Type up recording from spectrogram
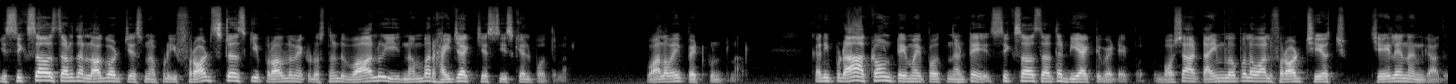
ఈ సిక్స్ అవర్స్ తర్వాత లాగౌట్ చేసినప్పుడు ఈ ఫ్రాడ్స్టర్స్కి ప్రాబ్లం ఎక్కడ వస్తుందంటే వాళ్ళు ఈ నంబర్ హైజాక్ చేసి తీసుకెళ్ళిపోతున్నారు. వాళ్ళ వైపు పెట్టుకుంటున్నారు. కానీ ఇప్పుడు ఆ అకౌంట్ ఏమైపోతుందంటే సిక్స్ అవర్స్ తర్వాత డియాక్టివేట్ అయిపోతుంది. బహుశా ఆ టైం లోపల వాళ్ళు ఫ్రాడ్ చేయొచ్చు చేయలేనని కాదు.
